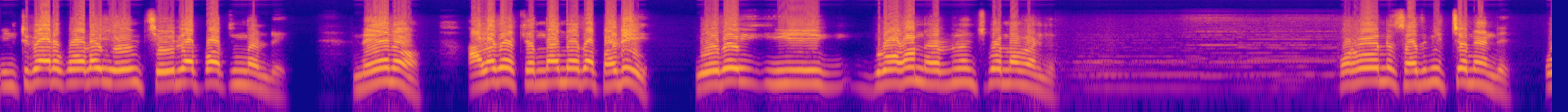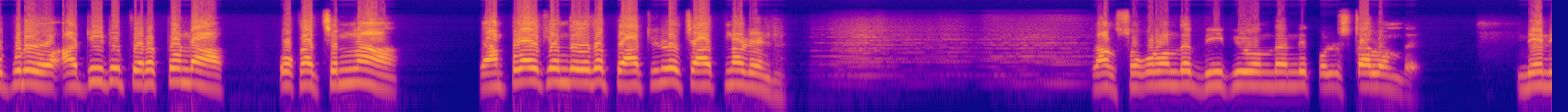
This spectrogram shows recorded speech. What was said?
ఇంటికాడ కూడా ఏం చేయలేకపోతుందండి. నేను అలాగే కింద మీద పడి ఏదో ఈ గృహం నిర్ణయించుకున్నామండి. కుర్రవాడిని చదివించానండి. ఇప్పుడు అటు ఇటు తిరగకుండా ఒక చిన్న ఎంప్లాయ్ కింద ఏదో ఫ్యాక్టరీలో చేస్తున్నాడండి. నాకు షుగర్ ఉంది బీపీ ఉందండి కొలెస్ట్రాల్ ఉంది. నేను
